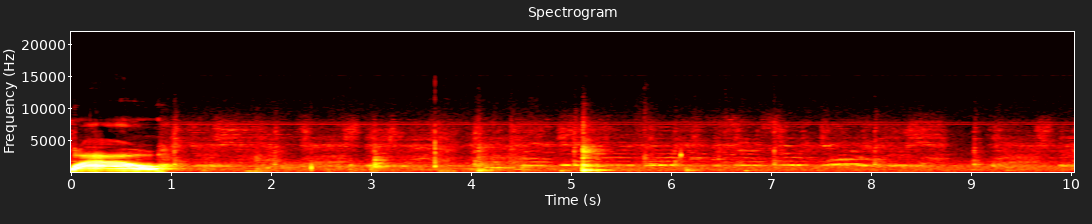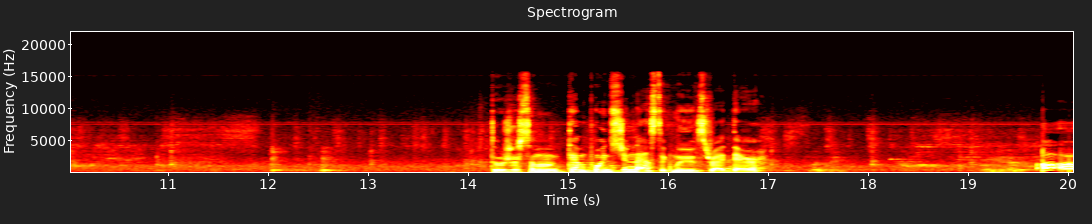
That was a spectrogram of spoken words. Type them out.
Wow. Those are some 10 points gymnastic moves right there. Uh-oh.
